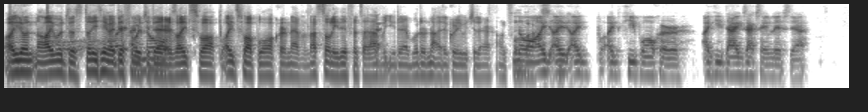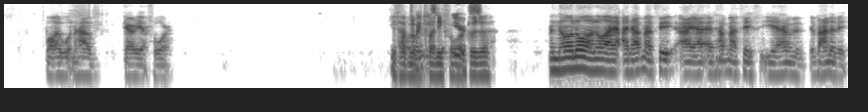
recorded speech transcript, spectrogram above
I don't know. I would just the oh, only thing Oh, I I- differ I with you don't know. is I'd swap I'd swap Walker and Neville. That's the only difference I have with you there. But other than that, I'd agree with you there on full No, I I I'd, I'd keep Walker. I would keep that exact same list, yeah. But I wouldn't have Gary at four. You'd have him at twenty four, would you? No, no, no. I, I'd have my fifth. I I'd have my fifth. You have Ivanovic.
